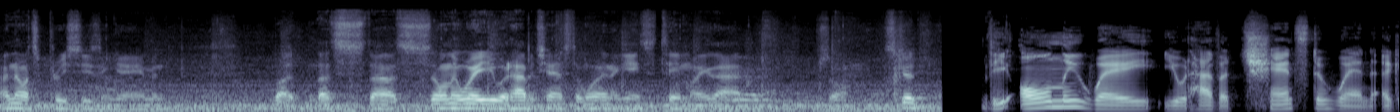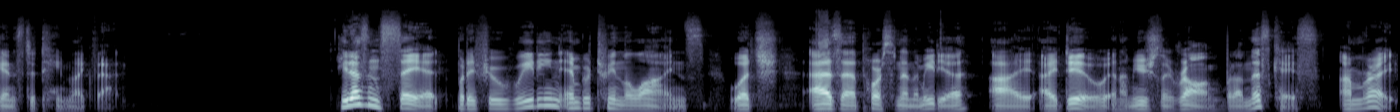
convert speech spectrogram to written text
I know it's a preseason game and but that's that's the only way you would have a chance to win against a team like that. So it's good. The only way you would have a chance to win against a team like that. He doesn't say it, but if you're reading in between the lines, which, as a person in the media, I, I do, and I'm usually wrong, but on this case, I'm right.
